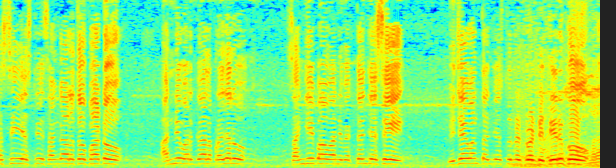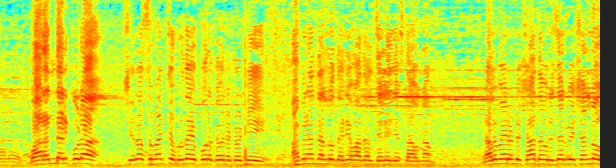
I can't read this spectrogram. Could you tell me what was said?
ఎస్సీ ఎస్టీ సంఘాలతో పాటు అన్ని వర్గాల ప్రజలు సంఘీభావాన్ని వ్యక్తం చేసి విజయవంతం చేస్తున్నటువంటి తీరుకు వారందరికీ కూడా శిరస్సు వంచి హృదయపూర్వకమైనటువంటి అభినందనలు ధన్యవాదాలు తెలియజేస్తా ఉన్నాం. నలభై రెండు శాతం రిజర్వేషన్లు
